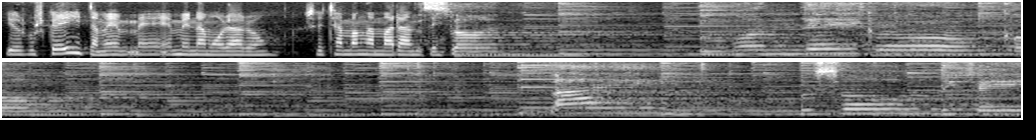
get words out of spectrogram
e os busquei e tamén me, me enamoraron. Se chaman Amarante. sun will one day grow cold. Light will slowly fade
